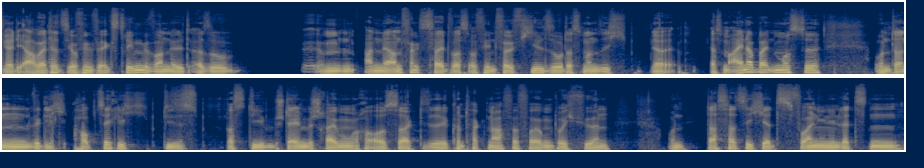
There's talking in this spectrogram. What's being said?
Ja, die Arbeit hat sich auf jeden Fall extrem gewandelt. Also ähm, an der Anfangszeit war es auf jeden Fall viel so, dass man sich ja, erstmal einarbeiten musste und dann wirklich hauptsächlich dieses was die Stellenbeschreibung auch aussagt, diese Kontaktnachverfolgung durchführen. Und das hat sich jetzt vor allem in den letzten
